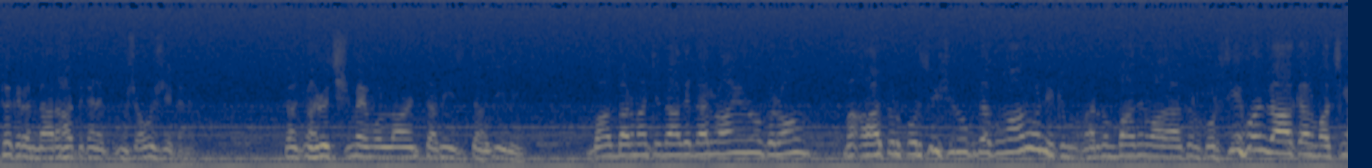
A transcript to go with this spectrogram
فکر ناراحت کنے مشوشی کنے چونچہ محلو چشمہ مولا تحریز تحضیب بعد برما چدا کے در رائنوں کروں میں آیت الکرسی شروع کتا کنوانوں نہیں کہ مردم بعد ان آیت الکرسی بن لا کر مچی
